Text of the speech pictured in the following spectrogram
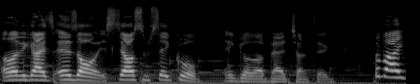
I love you guys. As always, stay awesome, stay cool, and go love badge hunting. Bye-bye.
